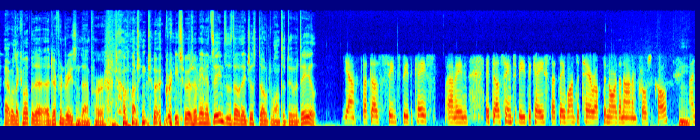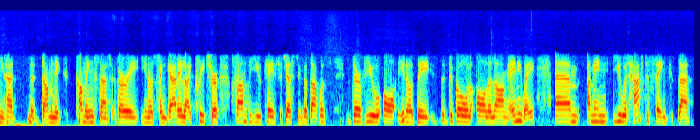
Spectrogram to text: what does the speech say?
Uh, well, they come up with a, a, different reason then for not wanting to agree to it. I mean, it seems as though they just don't want to do a deal. Yeah, that does seem to be the case. I mean, it does seem to be the case that they want to tear up the Northern Ireland Protocol. Mm. And you had Dominic Cummings, that very, you know, Svengali like creature from the UK, suggesting that that was their view, all, you know, the, the goal all along anyway. Um, I mean, you would have to think that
